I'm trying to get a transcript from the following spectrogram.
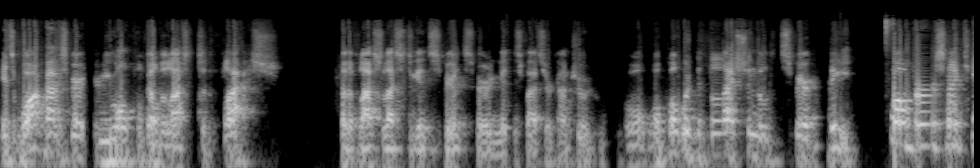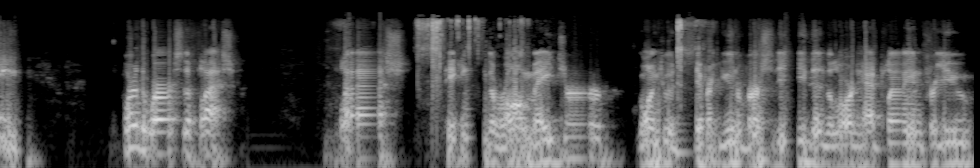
It's walk by the Spirit and you won't fulfill the lust of the flesh. For the flesh lusts against the Spirit, the Spirit against the flesh are contrary. Well, what would the flesh and the Spirit be? Well, verse 19. What are the works of the flesh? Flesh picking the wrong major, going to a different university than the Lord had planned for you.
